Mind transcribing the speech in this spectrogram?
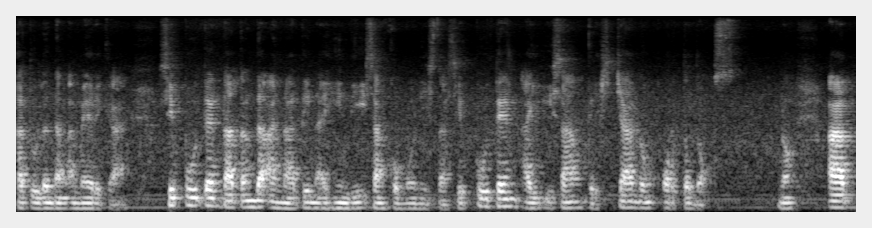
katulad ng Amerika, si Putin tatandaan natin ay hindi isang komunista. Si Putin ay isang Kristiyanong Orthodox. No? At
